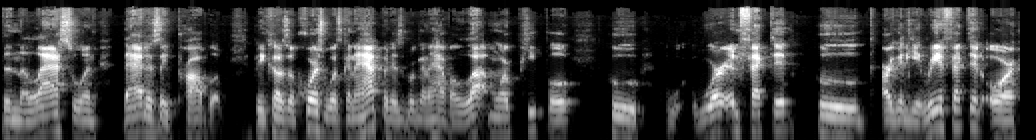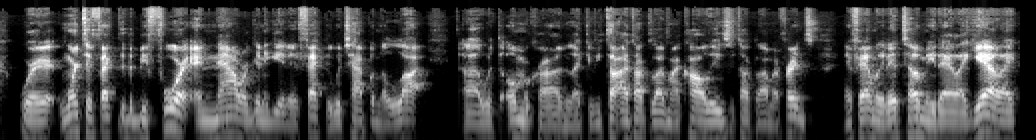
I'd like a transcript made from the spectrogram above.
than the last one that is a problem. Because of course what's going to happen is we're going to have a lot more people who w- were infected who are going to get reinfected or were weren't infected before and now are going to get infected, which happened a lot uh, with the Omicron. Like if you talk, I talked to a lot of my colleagues, I talked to a lot of my friends and family. They tell me that like, yeah, like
